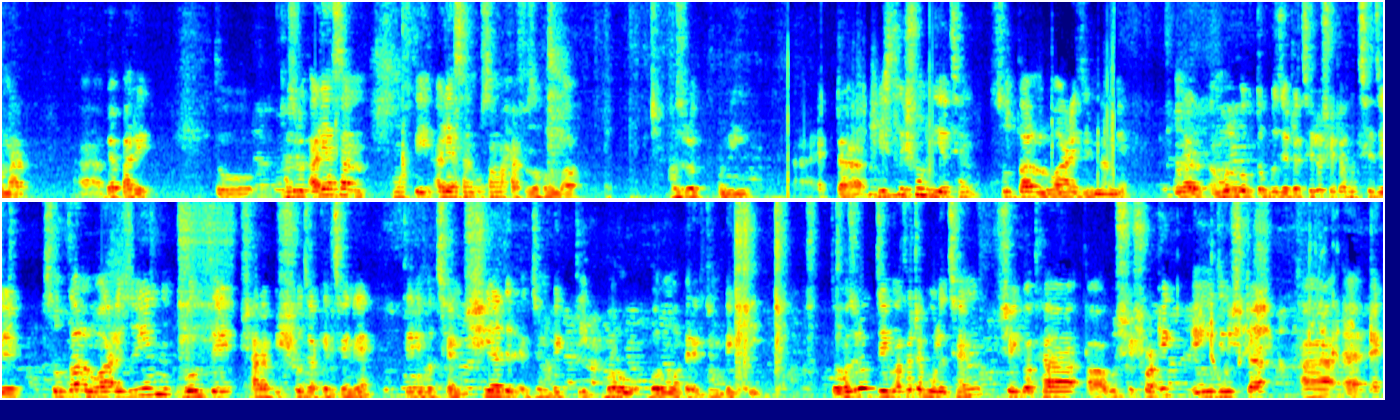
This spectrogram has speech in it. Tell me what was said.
ওনার ব্যাপারে। তো হজরত আলী হাসান মুফতি, আলী হাসান ওসামা হাফিজুল্লাহ হজরত উনি একটা বিশ্লেষণ দিয়েছেন সুলতানুল ওয়াইজিন নামে। ওনার মূল বক্তব্য যেটা ছিল সেটা হচ্ছে যে সুলতানুল ওয়াইজিন বলতে সারা বিশ্ব যাকে চেনে, তিনি হচ্ছেন শিয়াদের একজন ব্যক্তি, বড় বড় মাপের একজন ব্যক্তি। তো হজরত যে কথাটা বলেছেন, সেই কথা অবশ্যই সঠিক। এই জিনিসটা এক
